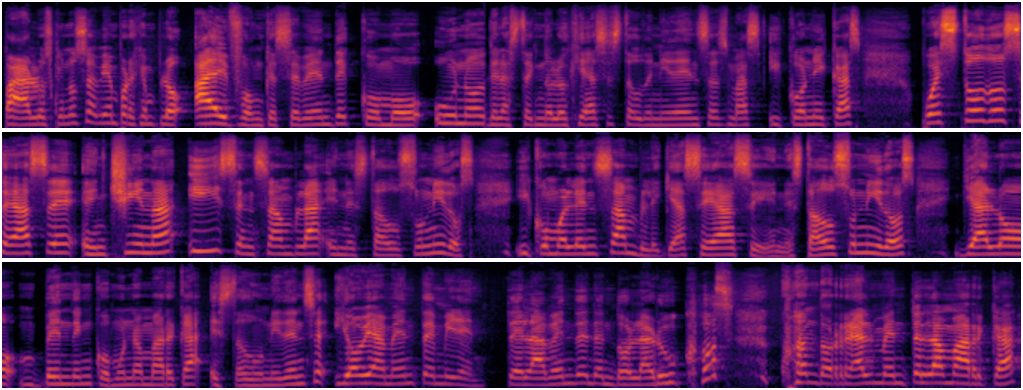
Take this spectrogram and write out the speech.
para los que no sabían, por ejemplo, iPhone, que se vende como una de las tecnologías estadounidenses más icónicas, pues todo se hace en China y se ensambla en Estados Unidos. Y como el ensamble ya se hace en Estados Unidos, ya lo venden como una marca estadounidense y obviamente, miren, te la venden en dólares cuando realmente la marca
